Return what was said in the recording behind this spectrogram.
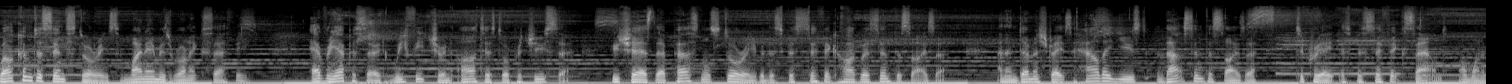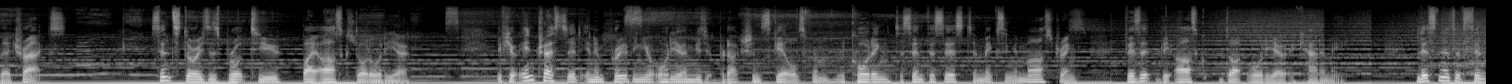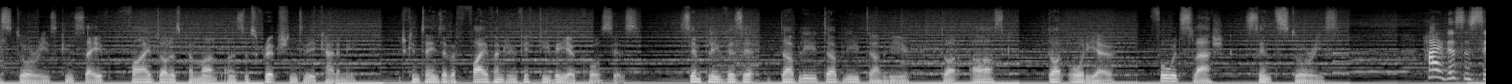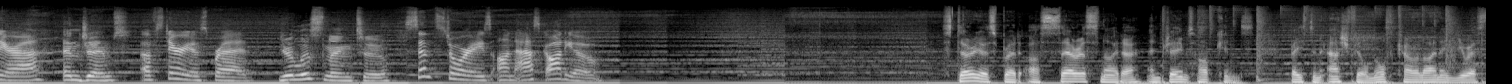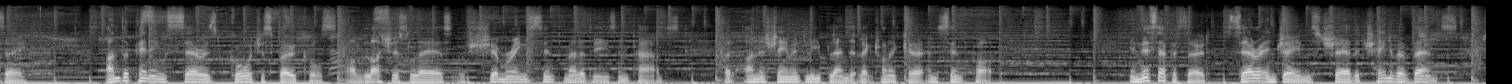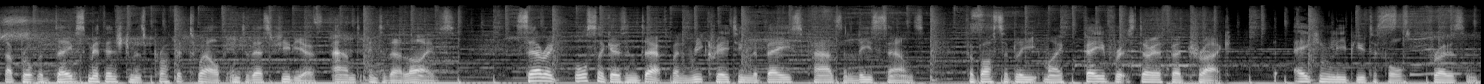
Welcome to Synth Stories. My name is Ronik Sethi. Every episode, we feature an artist or producer who shares their personal story with a specific hardware synthesizer and then demonstrates how they used that synthesizer to create a specific sound on one of their tracks. Synth Stories is brought to you by Ask.audio. If you're interested in improving your audio and music production skills from recording to synthesis to mixing and mastering, visit the Ask.audio Academy. Listeners of Synth Stories can save $5 per month on a subscription to the Academy, which contains over 550 video courses. Simply visit www.ask.audio forward slash synth stories. Hi, this is Sarah And James, of Stereo Spread. you're listening to Synth Stories on Ask Audio. Stereo Spread are Sarah Snyder and James Hopkins, based in Asheville, North Carolina, USA. Underpinning Sarah's gorgeous vocals are luscious layers of shimmering synth melodies and pads that unashamedly blend electronica and synth pop. In this episode, Sarah and James share the chain of events that brought the Dave Smith Instruments Prophet 12 into their studio and into their lives. Sarah also goes in depth when recreating the bass, pads, and lead sounds for possibly my favourite Stereo Spread track, the achingly beautiful Frozen.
